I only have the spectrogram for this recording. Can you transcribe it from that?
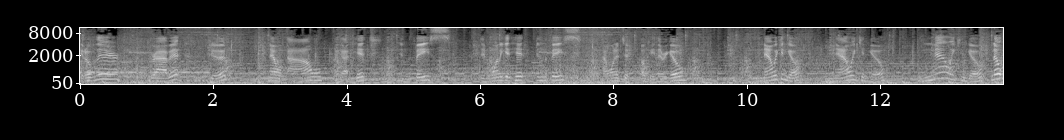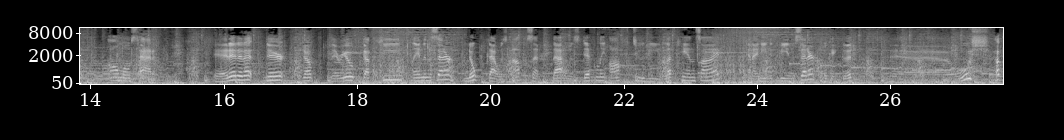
Get over there. Grab it. Good. Now, ow. I got hit in the face. Didn't want to get hit in the face. I wanted to... Okay, there we go. Now we can go. Now we can go. Now we can go. Nope. Almost had it. There, jump. There we go. Got the key. Land in the center. Nope, that was not the center. That was definitely off to the left-hand side, and I needed to be in the center. Okay, good. Uh, whoosh, up,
